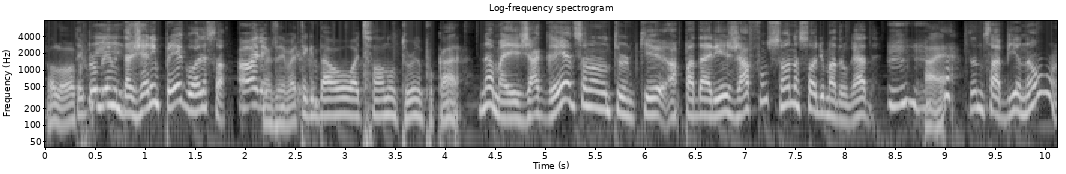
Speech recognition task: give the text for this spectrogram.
Ô, louco. Não tem problema, ainda gera emprego, olha só. Olha, Mas aí vai ter que dar o adicional noturno pro cara. Não, mas já ganha adicional no turno, porque a padaria já funciona só de madrugada. Uhum. Ah, é? Você não sabia, não?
